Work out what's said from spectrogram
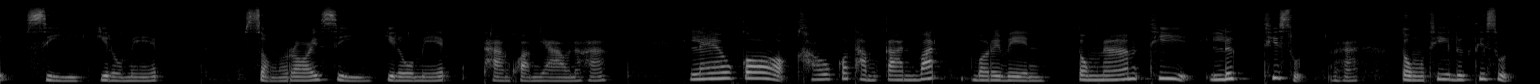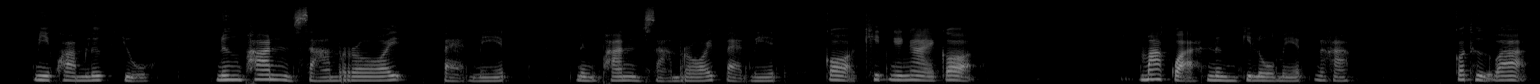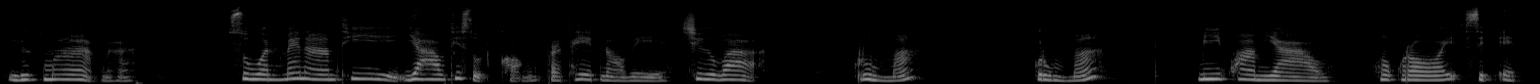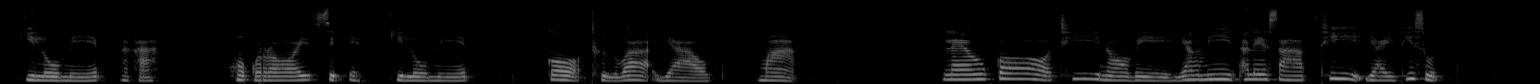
204 กิโลเมตร 204 กิโลเมตร ทางความยาวนะคะ แล้วก็เขาก็ทำการวัดบริเวณตรงน้ำที่ลึกที่สุดนะคะ ตรงที่ลึกที่สุดมีความลึกอยู่ 1,308 เมตร 1,308 เมตร ก็คิดง่ายๆก็มากกว่า 1 กิโลเมตรนะคะ ก็ถือว่าลึกมากนะคะ ส่วนแม่น้ำที่ยาวที่สุดของประเทศนอร์เวย์ ชื่อว่ากลุ่มมะ กลุ่มมะ มีความยาว 611 กิโลเมตรนะคะ 611 กิโลเมตร ก็ถือว่ายาวมาก แล้วก็ที่นอร์เวย์ยังมีทะเลสาบที่ใหญ่ที่สุด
